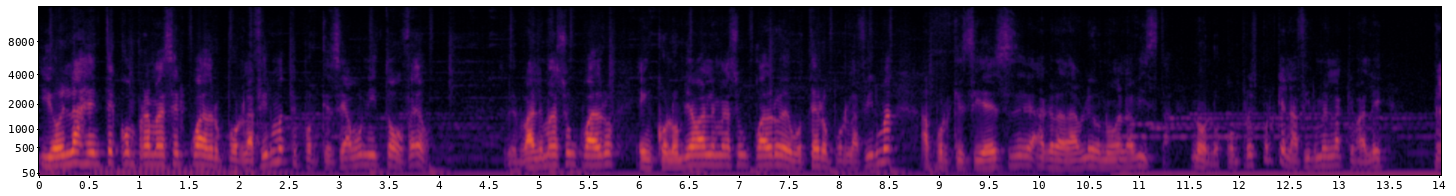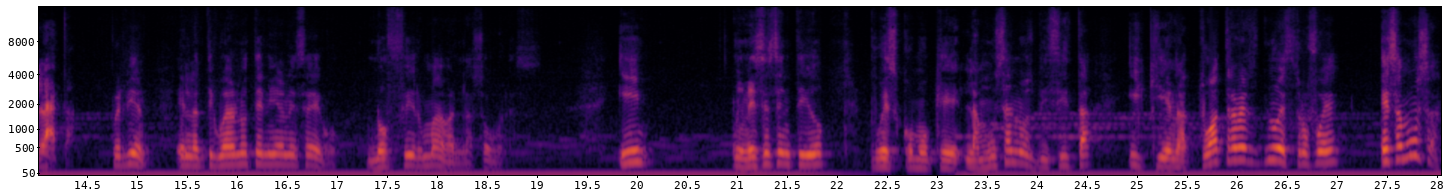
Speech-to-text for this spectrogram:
Y hoy la gente compra más el cuadro por la firma que porque sea bonito o feo. Vale más un cuadro, en Colombia vale más un cuadro de Botero por la firma a porque si es eh, agradable o no a la vista. No, lo compro es porque la firma es la que vale plata. Pues bien, en la antigüedad no tenían ese ego, no firmaban las obras. Y en ese sentido, pues como que la musa nos visita y quien actuó a través nuestro fue esa musa.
